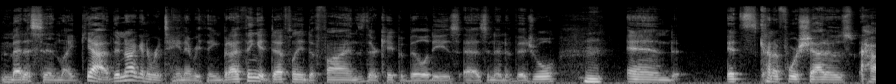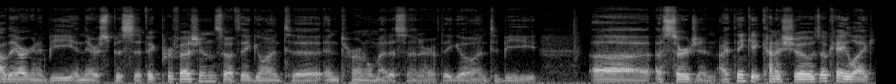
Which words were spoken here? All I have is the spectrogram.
medicine like yeah they're not going to retain everything but i think it definitely defines their capabilities as an individual Hmm. and it's kind of foreshadows how they are going to be in their specific profession so if they go into internal medicine or if they go into be uh, a surgeon i think it kind of shows okay like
